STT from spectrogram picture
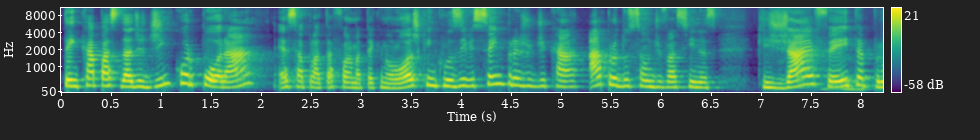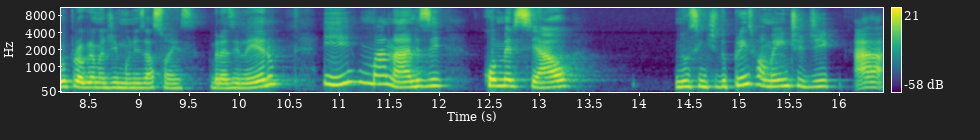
tem capacidade de incorporar essa plataforma tecnológica, inclusive sem prejudicar a produção de vacinas que já é feita para o programa de imunizações brasileiro, e uma análise comercial no sentido principalmente de a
